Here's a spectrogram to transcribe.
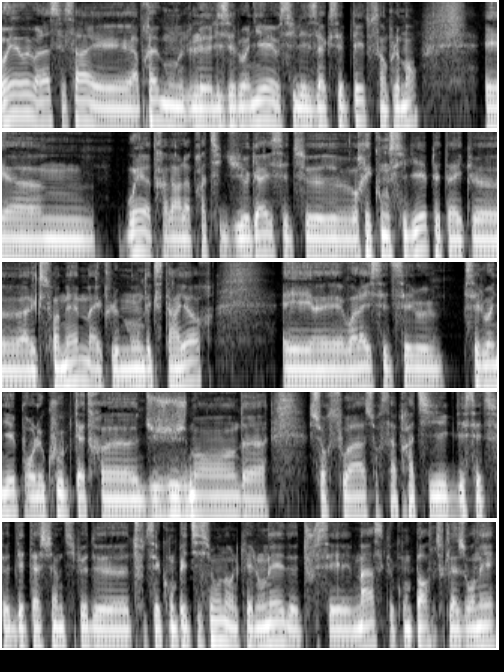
Oui, oui, voilà, c'est ça. Et après, bon, les éloigner, aussi les accepter, tout simplement. Et euh, à travers la pratique du yoga, essayer de se réconcilier, peut-être avec euh, avec soi-même, avec le monde extérieur. Et, voilà, essayer de s'éloigner pour le coup peut-être euh, du jugement de, sur soi, sur sa pratique, d'essayer de se détacher un petit peu de toutes ces compétitions dans lesquelles on est, de tous ces masques qu'on porte toute la journée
